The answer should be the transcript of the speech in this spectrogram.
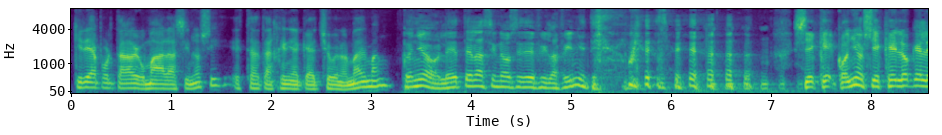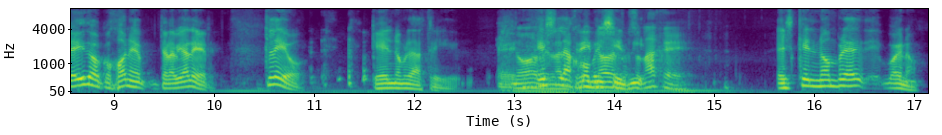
quiere aportar algo más a la sinopsis? Esta tan genial que ha hecho Ben Madman. Coño, léete la sinopsis de Phil Affinity. aunque sea. Si es que, coño, si es que es lo que he leído, cojones, te la voy a leer. Cleo, que es el nombre de la actriz. Eh, No, de es la, actriz, joven no, personaje. Es que el nombre, bueno,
